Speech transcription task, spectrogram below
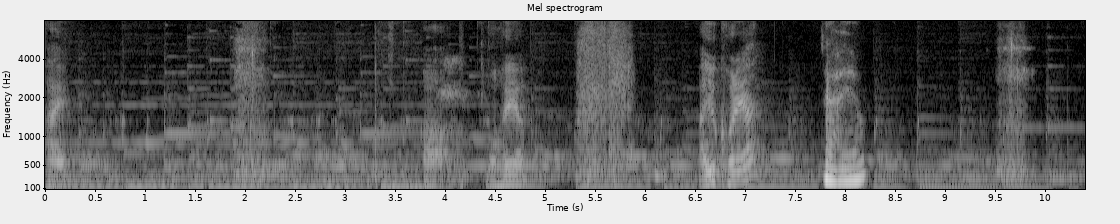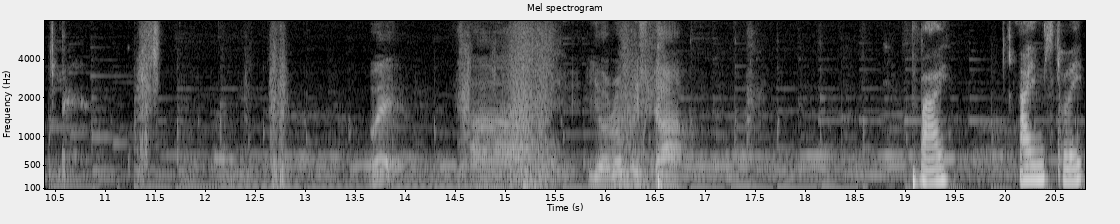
Hai. Oh, 뭐해요? Are you Korean? Ayo. Wait. Ah, your room is dark. Bye. I'm sleep.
